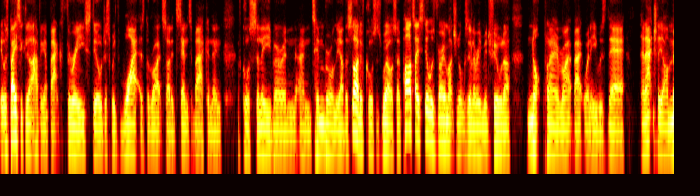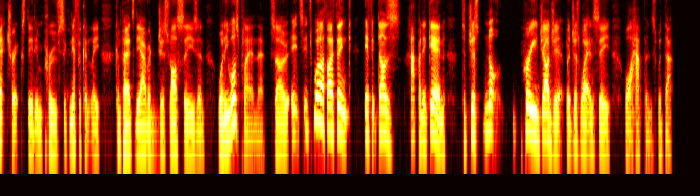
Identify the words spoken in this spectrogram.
It was basically like having a back three still just with White as the right sided centre back, and then, of course, Saliba and, and Timber on the other side, of course, as well. So Partey still was very much an auxiliary midfielder, not playing right back when he was there. And actually, our metrics did improve significantly compared to the averages from last season when he was playing there. So it's it's worth, I think, if it does happen again, to just not prejudge it, but just wait and see what happens with that.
